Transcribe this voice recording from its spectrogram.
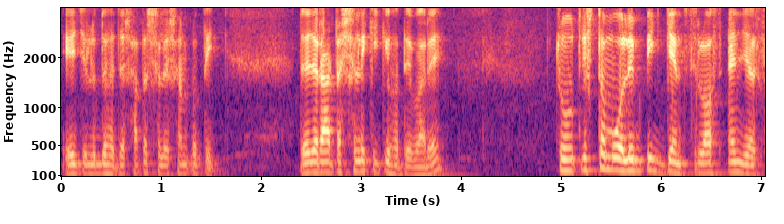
এই ছিল দু হাজার সাতাশ সালে সাম্প্রতিক। দু হাজার আঠাশ সালে কী কী হতে পারে? চৌত্রিশতম অলিম্পিক গেমস, লস অ্যাঞ্জেলস।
